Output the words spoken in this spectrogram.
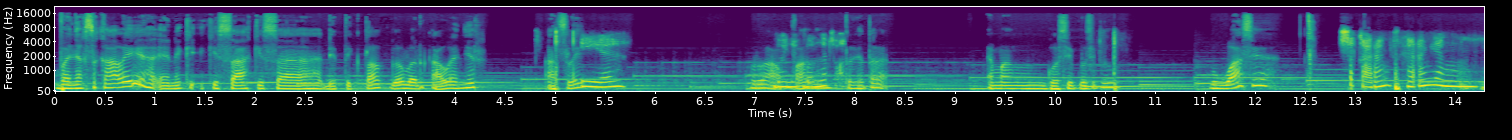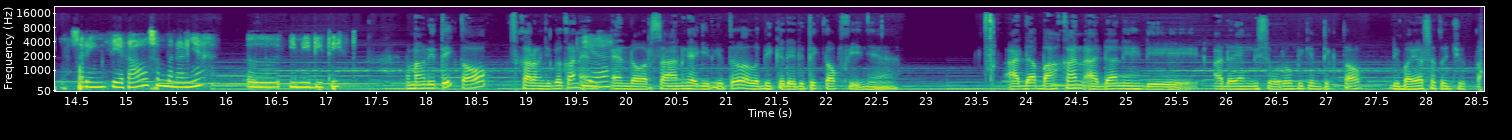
banyak sekali ya ini ki- kisah-kisah di TikTok gue baru tahu anjir. Asli. iya Baru banyak apa? banget soal- Ternyata emang gosip-gosip itu luas ya. sekarang sekarang yang sering viral sebenarnya eh, ini di TikTok Emang di TikTok sekarang juga kan en- Iya. endorsean kayak gitu-gitu lebih gede di TikTok fee-nya. Ada bahkan ada nih di ada yang disuruh bikin TikTok dibayar satu juta.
